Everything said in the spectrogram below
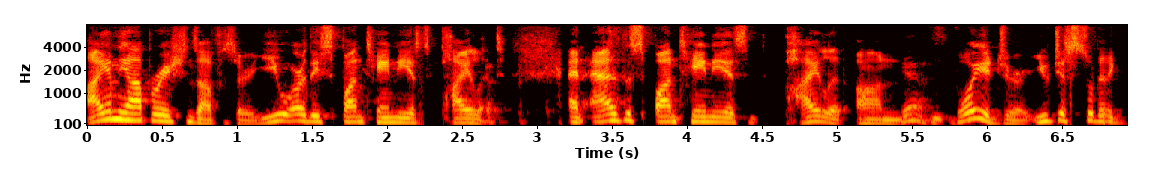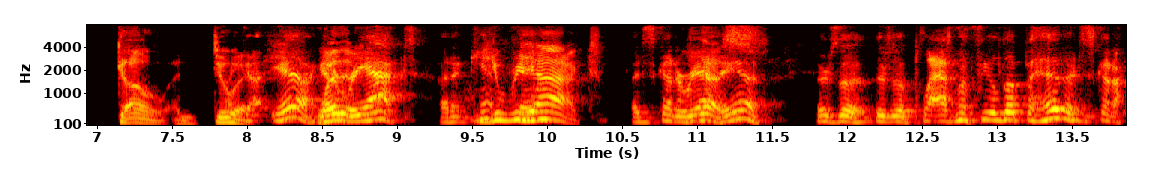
I am the operations officer. You are the spontaneous pilot. And as the spontaneous pilot on yes. voyager you just sort of go and do I it. got, yeah i gotta react. I don't can't you think. react. I just gotta react. Yes. yeah. There's a there's a plasma field up ahead. I just gotta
